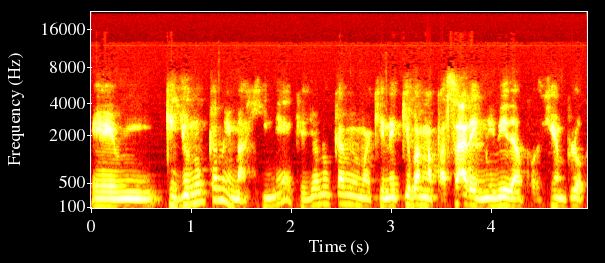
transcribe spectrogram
em, que yo nunca me imaginé, que yo nunca me imaginé que iban a pasar en mi vida, por ejemplo.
